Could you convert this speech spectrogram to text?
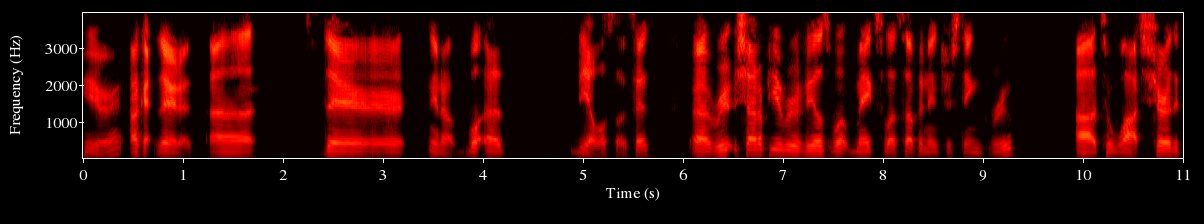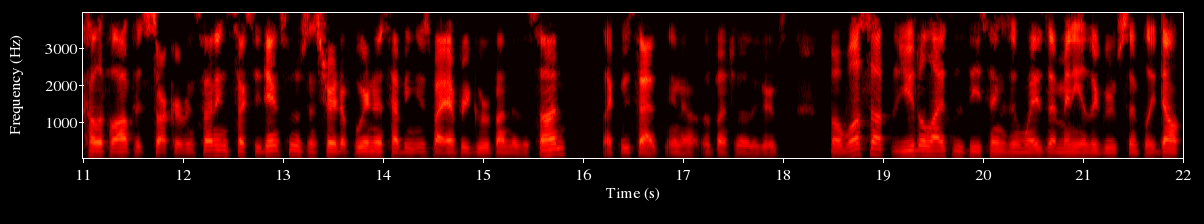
here. Okay, there it is. Uh, they're, you know, what, uh, the yellow slug says, uh, re- Shut Up U reveals what makes Wassup an interesting group. Uh, to watch. Sure, the colorful outfits, stark urban settings, sexy dance moves, and straight up weirdness have been used by every group under the sun. Like we said, you know, a bunch of other groups. But Wassup utilizes these things in ways that many other groups simply don't.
